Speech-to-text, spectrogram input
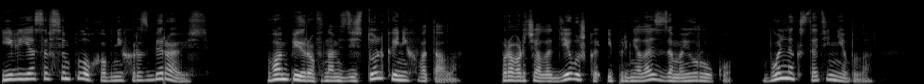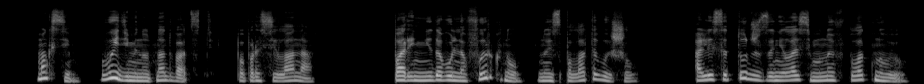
Или я совсем плохо в них разбираюсь. Вампиров нам здесь только и не хватало. Проворчала девушка и принялась за мою руку. Больно, кстати, не было. «Максим, выйди минут на двадцать», — попросила она. Парень недовольно фыркнул, но из палаты вышел. Алиса тут же занялась мной вплотную,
